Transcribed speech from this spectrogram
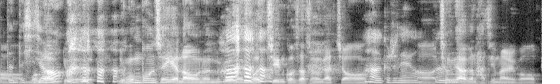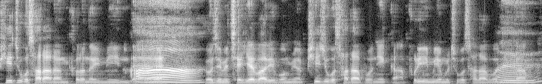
어떤 어, 뜻이죠? 뭔가 그 용혼본색에 나오는 그 멋진 고사성어 같죠. 아, 그러네요. 어, 음. 청약은 하지 말고 피 주고 사라는 그런 의미인데 아, 요즘에 재개발이 보면 피 주고 사다 보니까 프리미엄을 주고 사다 보니까 네.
